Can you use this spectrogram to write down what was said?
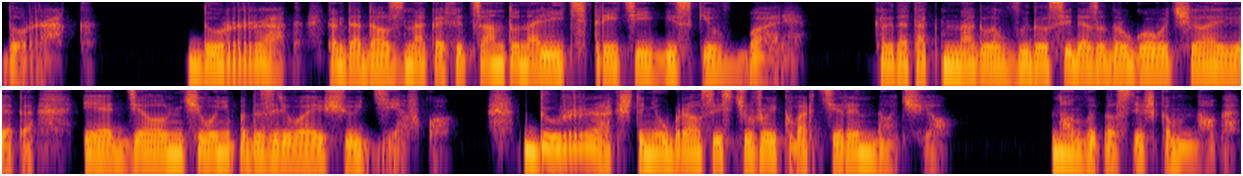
Дурак. Дурак, когда дал знак официанту налить третий виски в баре. Когда так нагло выдал себя за другого человека и отделал ничего не подозревающую девку. Дурак, что не убрался из чужой квартиры ночью. Но он выпил слишком много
